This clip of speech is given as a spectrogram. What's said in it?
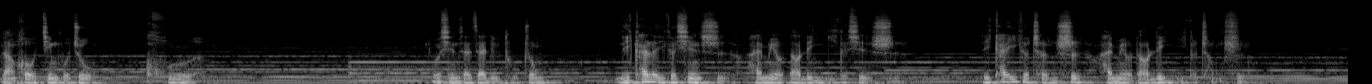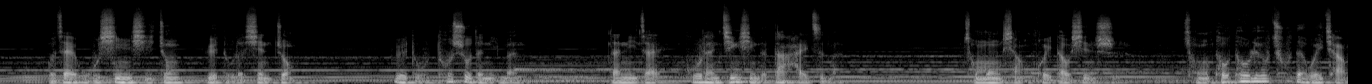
然后禁不住哭了。我现在在旅途中，离开了一个现实，还没有到另一个现实；离开一个城市，还没有到另一个城市。我在无信息中阅读了现状。阅读多数的你们，但你在忽然惊醒的大孩子们，从梦想回到现实，从偷偷溜出的围墙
